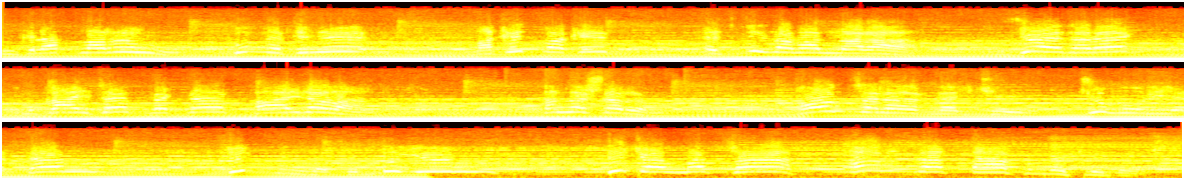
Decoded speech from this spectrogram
inkılapların kuvvetini vakit vakit eski zamanlara rücu ederek mukayese etmekte fayda var. Arkadaşlarım, 10 sene evvelki Cumhuriyet'ten Türk milleti bugün hiç olmazsa 10 kat daha kuvvetlidir.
